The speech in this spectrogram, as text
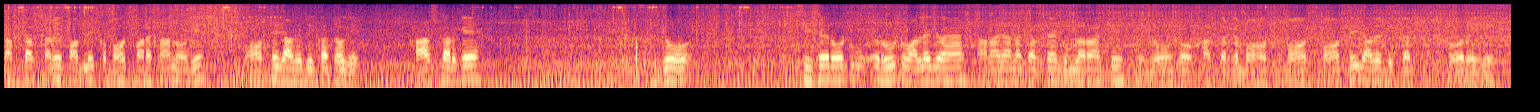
तब तक सभी पब्लिक को बहुत परेशान होगी बहुत ही ज़्यादा दिक्कत होगी। खास करके जो शीशे रोड रूट वाले जो हैं, आना जाना करते हैं, गुमला रांची, इन लोगों को खास करके बहुत बहुत बहुत ही ज़्यादा दिक्कत हो रही है।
